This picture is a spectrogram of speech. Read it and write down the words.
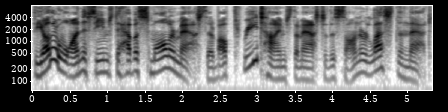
The other one seems to have a smaller mass that about three times the mass of the sun or less than that.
